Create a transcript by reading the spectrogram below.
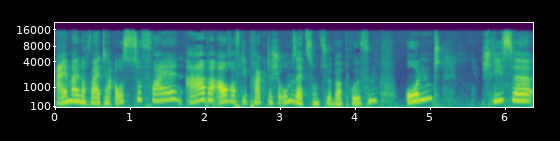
einmal noch weiter auszufeilen, aber auch auf die praktische Umsetzung zu überprüfen und schließe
